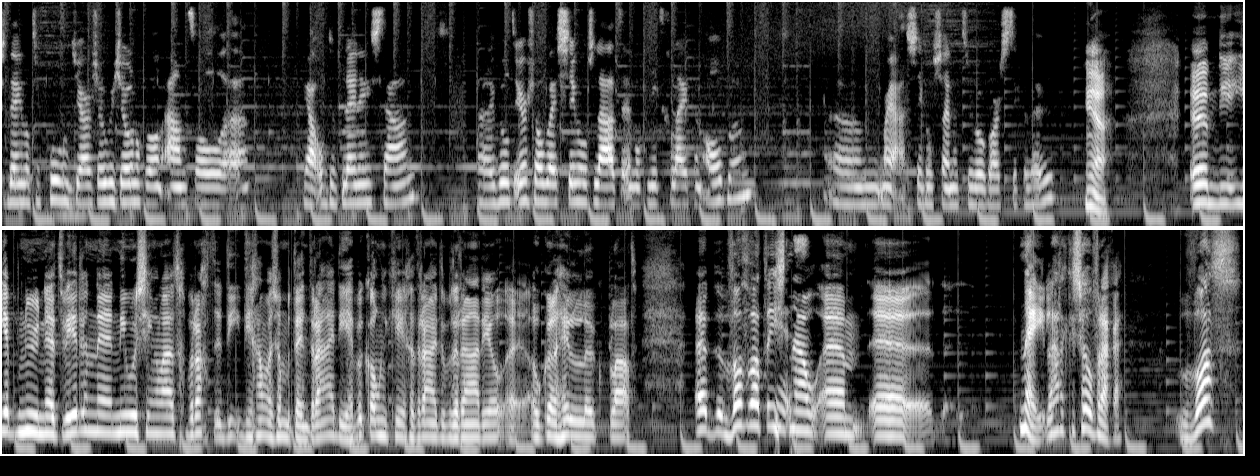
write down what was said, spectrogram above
Dus ik denk dat er volgend jaar sowieso nog wel een aantal eh, ja, op de planning staan. Eh, ik wil het eerst wel bij singles laten en nog niet gelijk een album. Ehm, maar ja, singles zijn natuurlijk ook hartstikke leuk. Ja. Ehm, je hebt nu net weer een eh, nieuwe single uitgebracht. Die, die gaan we zo meteen draaien. Die heb ik al een keer gedraaid op de radio. Ook een hele leuke plaat. Wat, wat is Yes. nou... ehm, eh, nee, laat ik het zo vragen. Wat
